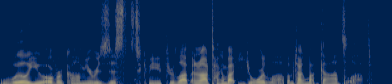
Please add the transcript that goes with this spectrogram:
will you overcome your resistance to community through love? And I'm not talking about your love, I'm talking about God's love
